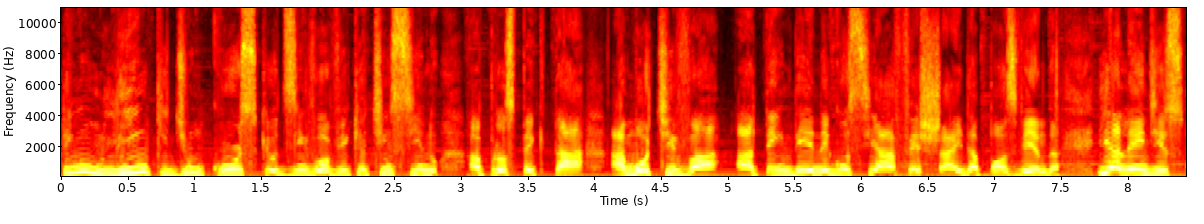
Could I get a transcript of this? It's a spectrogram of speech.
Tem um link de um curso que eu desenvolvi que eu te ensino a prospectar, a motivar, a atender, negociar, fechar e dar pós-venda. E além disso,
